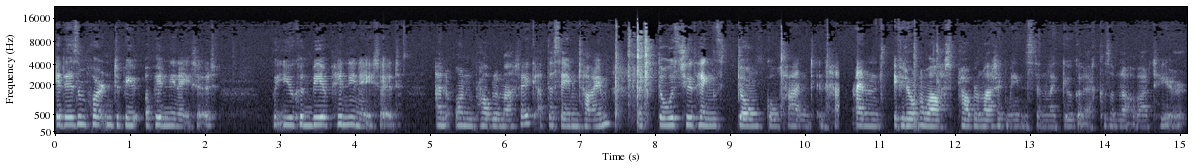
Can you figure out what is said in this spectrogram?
it is important to be opinionated but you can be opinionated and unproblematic at the same time. Like those two things don't go hand in hand. And if you don't know what problematic means, then like Google it because I'm not about here.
